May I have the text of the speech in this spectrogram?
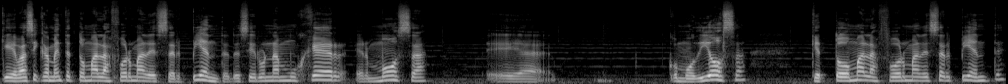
que básicamente toma la forma de serpiente, es decir, una mujer hermosa, como diosa, que toma la forma de serpiente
